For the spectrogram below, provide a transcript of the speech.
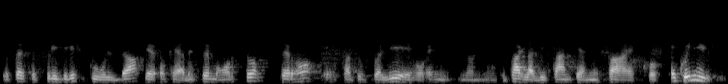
lo stesso Friedrich Gulda, che ok adesso è morto, però è stato un suo allievo e non, non si parla di tanti anni fa, ecco. E quindi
